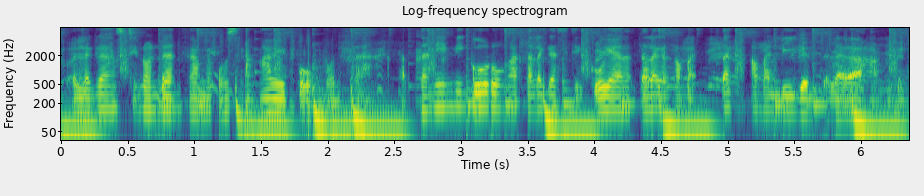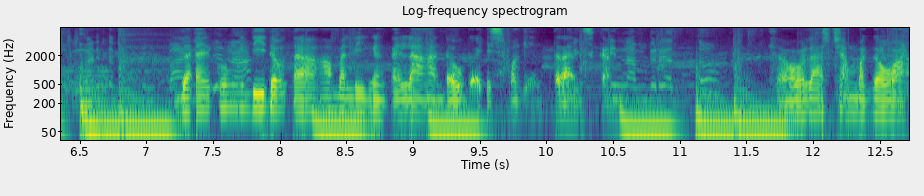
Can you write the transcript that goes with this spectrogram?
talagang sinundan kami kung saan kami pupunta. At naniniguro nga talaga si Kuya na talaga kama, taga-kamaligan talaga kami. Dahil kung hindi daw taga-kamaligan, kailangan daw guys mag-entrance kami. So, wala siyang magawa.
